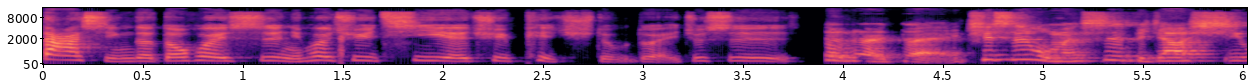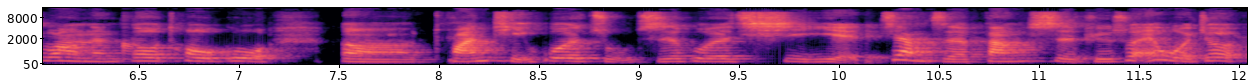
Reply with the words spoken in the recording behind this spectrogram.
大型的都会是，你会去企业去 pitch，对不对？就是对对对，其实我们是比较希望能够透过呃团体或者组织或者企业这样子的方式，比如说，哎，我就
